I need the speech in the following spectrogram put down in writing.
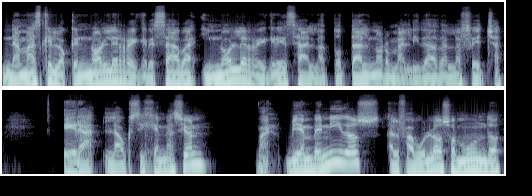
Nada más que lo que no le regresaba y no le regresa a la total normalidad a la fecha era la oxigenación. Bueno, bienvenidos al fabuloso mundo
